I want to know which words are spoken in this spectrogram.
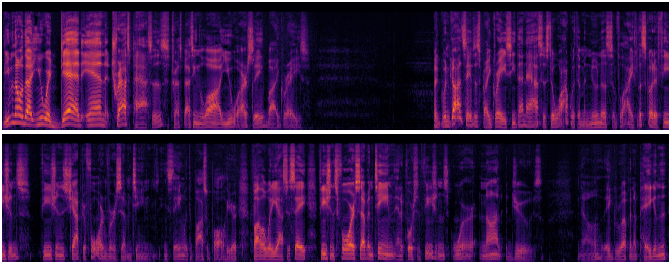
Even though that you were dead in trespasses, trespassing the law, you are saved by grace. But when God saves us by grace, He then asks us to walk with Him in newness of life. Let's go to Ephesians, Ephesians chapter 4 and verse 17. He's staying with Apostle Paul here. Follow what he has to say. Ephesians 4 17. And of course, Ephesians were not Jews. No, they grew up in a pagan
